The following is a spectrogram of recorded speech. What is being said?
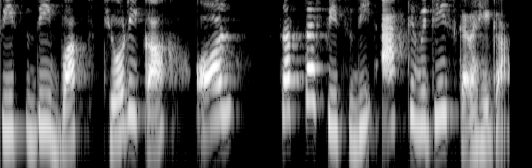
फ़ीसदी वक्त थ्योरी का और 70 फ़ीसदी एक्टिविटीज़ का रहेगा।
